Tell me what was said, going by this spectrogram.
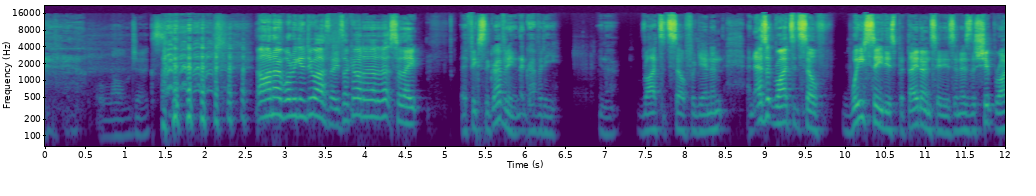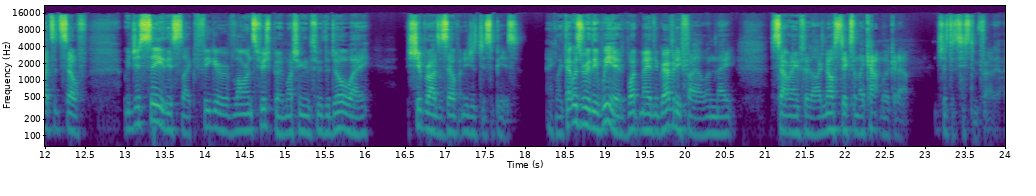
Lol jokes. oh no! What are we going to do, Arthur? He's like, oh, da, da, da. so they they fix the gravity, and the gravity, you know, rights itself again. And and as it rights itself, we see this, but they don't see this. And as the ship rights itself, we just see this like figure of Laurence Fishburne watching them through the doorway. Ship rides itself and he just disappears. Like that was really weird. What made the gravity fail? And they start running through diagnostics and they can't work it out. It's just a system failure.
